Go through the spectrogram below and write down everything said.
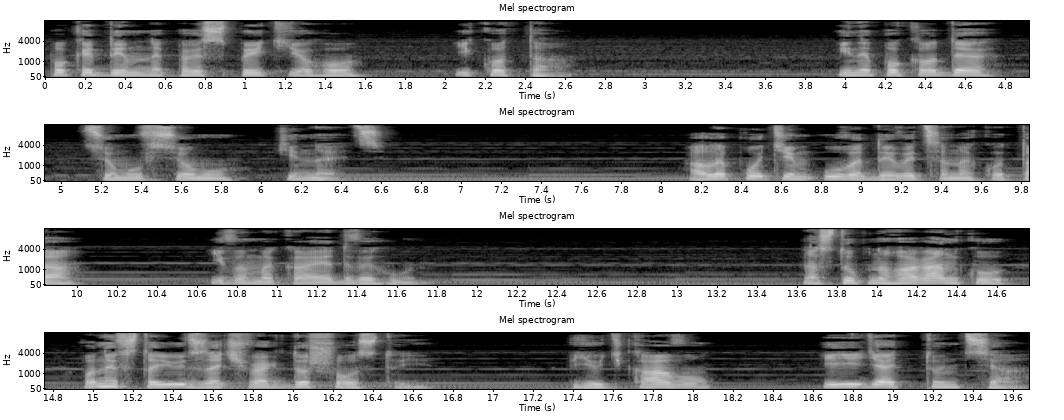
поки дим не приспить його і кота, і не покладе цьому всьому кінець. Але потім Уве дивиться на кота і вимикає двигун. Наступного ранку вони встають за чверть до шостої, п'ють каву і їдять тунця,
